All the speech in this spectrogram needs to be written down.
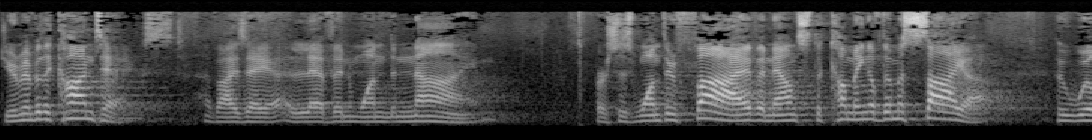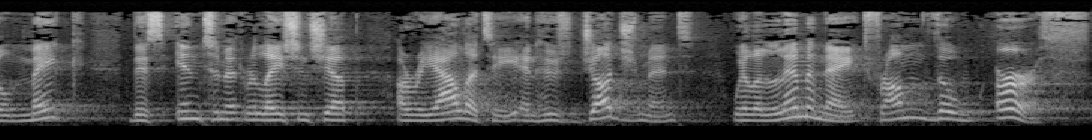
Do you remember the context of Isaiah 11, 1 to 9? Verses 1 through 5 announce the coming of the Messiah, who will make this intimate relationship a reality and whose judgment will eliminate from the earth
